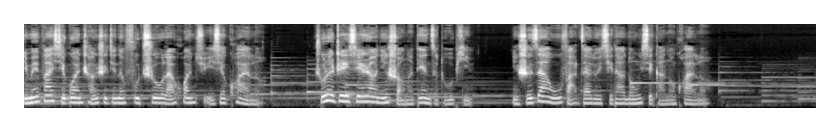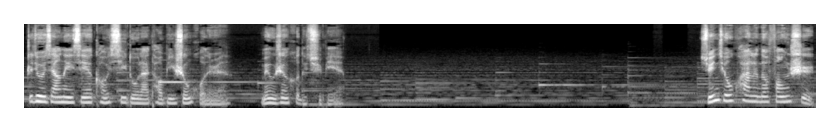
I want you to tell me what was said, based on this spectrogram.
你没法习惯长时间的付出来换取一些快乐。除了这些让你爽的电子毒品，你实在无法再对其他东西感到快乐。这就像那些靠吸毒来逃避生活的人，没有任何的区别。寻求快乐的方式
